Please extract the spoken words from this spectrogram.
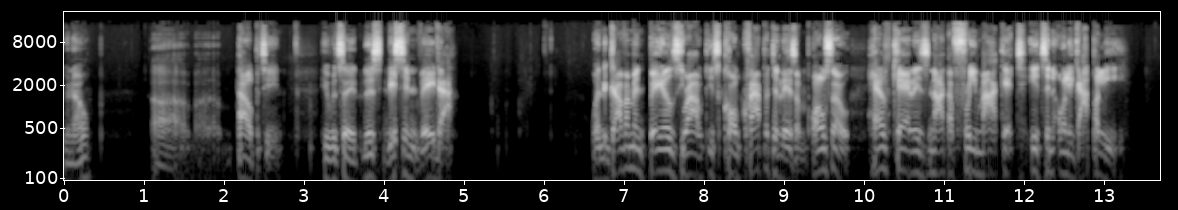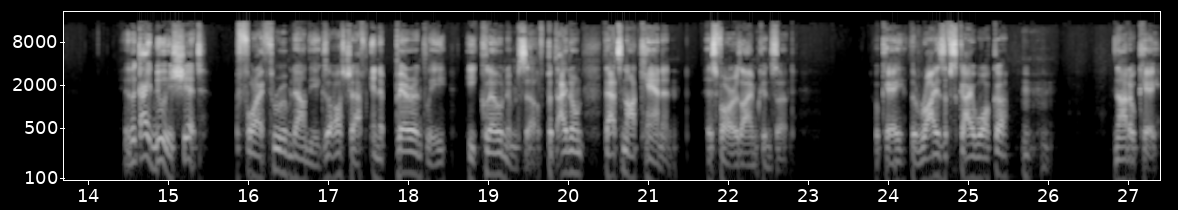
you know, uh, uh, Palpatine he would say, Listen, listen, Vader. When the government bails you out, it's called capitalism. Also, healthcare is not a free market, it's an oligopoly. The guy knew his shit before I threw him down the exhaust shaft, and apparently he cloned himself. But I don't, that's not canon as far as I'm concerned. Okay? The rise of Skywalker, Mm-mm. not okay.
